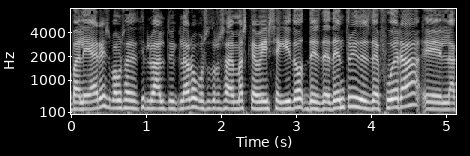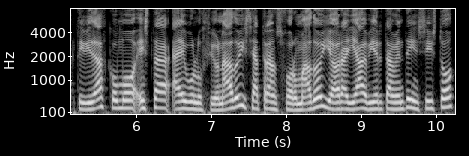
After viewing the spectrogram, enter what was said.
Baleares. Vamos a decirlo alto y claro. Vosotros además que habéis seguido desde dentro y desde fuera eh, la actividad, cómo esta ha evolucionado y se ha transformado y ahora ya abiertamente, insisto,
